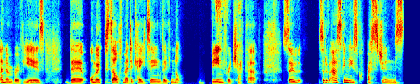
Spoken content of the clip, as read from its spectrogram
a number of years. They're almost self-medicating. They've not been for a checkup. So sort of asking these questions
